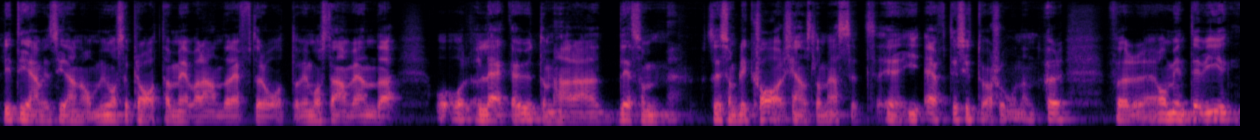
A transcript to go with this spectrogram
lite grann vid sidan om. Vi måste prata med varandra efteråt och vi måste använda och, och läka ut de här, det som, det som blir kvar känslomässigt eh, i, efter situationen. För, för eh, om inte vi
